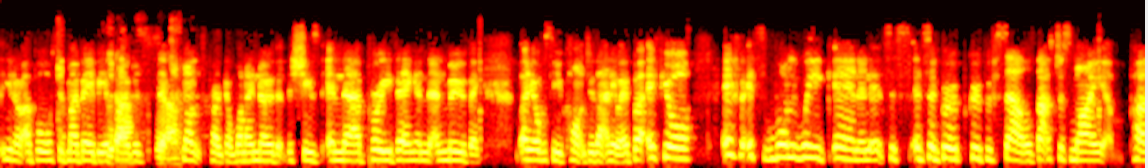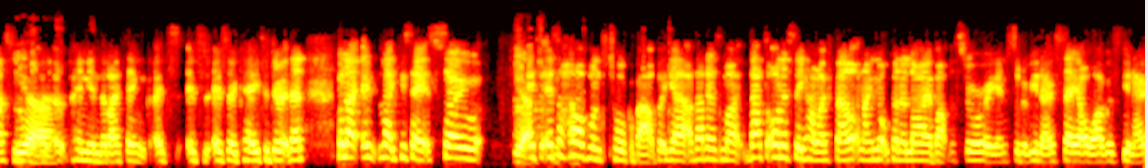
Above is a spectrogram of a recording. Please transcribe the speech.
you know aborted my baby if Yeah, i was six yeah. months pregnant when i know that she's in there breathing and, and moving. But obviously you can't do that anyway. But if you're if it's one week in and it's a, it's a group group of cells that's just my personal Yeah. opinion that i think it's it's it's okay to do it then but like like you say it's so Yeah, it's, it's a hard one to talk about but yeah that is my that's honestly how i felt and i'm not going to lie about the story and sort of you know say oh i was you know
